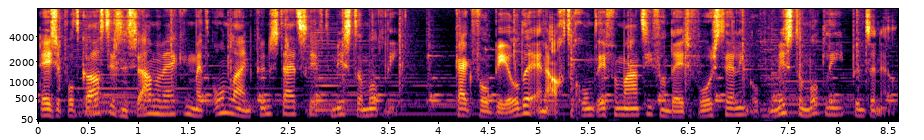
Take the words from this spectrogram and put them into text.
Deze podcast is een samenwerking met online kunsttijdschrift Mr. Motley. Kijk voor beelden en achtergrondinformatie van deze voorstelling op mrmotley.nl.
